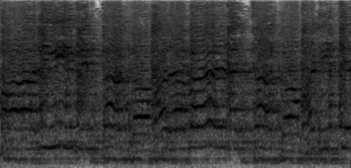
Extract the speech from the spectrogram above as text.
பாரி விட்டாக்கா வரவழைச்சாக்கா மடிச்சே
